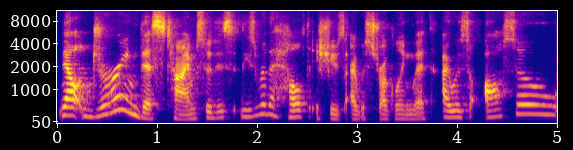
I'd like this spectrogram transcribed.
Now, during this time, so this, these were the health issues I was struggling with. I was also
